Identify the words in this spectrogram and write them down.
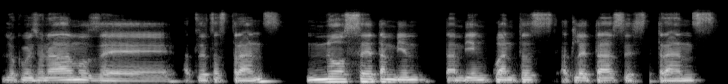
lo que mencionábamos de atletas trans, no sé también, también cuántos atletas trans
